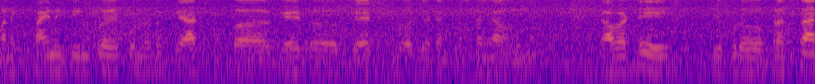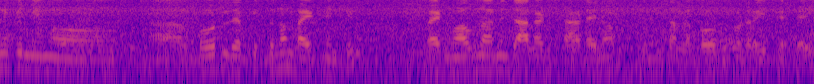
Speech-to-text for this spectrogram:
మనకి పైనుంచి ఇంట్లో ఎక్కువ ఉండడం గ్యాట్ గేట్ గేట్ క్లోజ్ చేయడం కష్టంగా ఉంది. కాబట్టి ఇప్పుడు ప్రస్తుతానికి మేము బోట్లు తెప్పిస్తున్నాం బయట నుంచి. బయట మహబూబ్నగర్ నుంచి ఆల్రెడీ స్టార్ట్ అయినాం. రెండు నిమిషాల్లో బోట్లు కూడా రీచ్ అవుతాయి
